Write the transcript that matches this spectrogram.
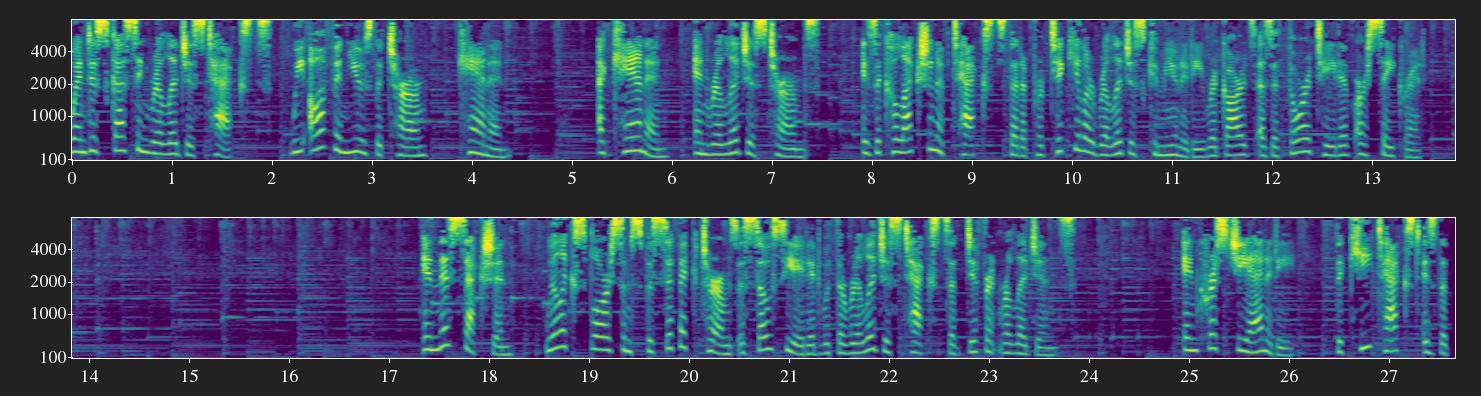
When discussing religious texts, we often use the term canon. A canon, in religious terms, is a collection of texts that a particular religious community regards as authoritative or sacred. In this section, we'll explore some specific terms associated with the religious texts of different religions. In Christianity, the key text is the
